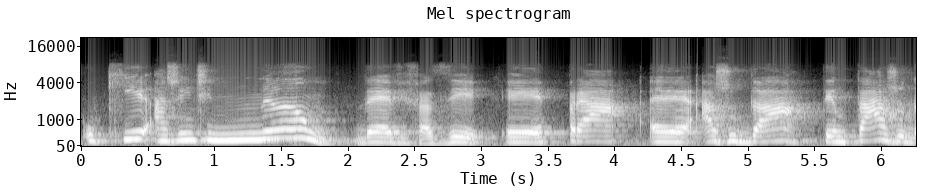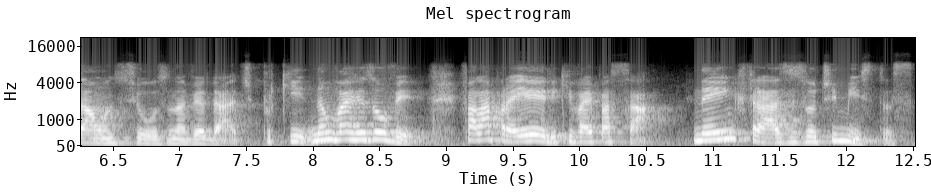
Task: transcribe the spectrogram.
o que a gente não deve fazer é para é, ajudar, tentar ajudar o ansioso, na verdade, porque não vai resolver. Falar para ele que vai passar. Nem frases otimistas.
